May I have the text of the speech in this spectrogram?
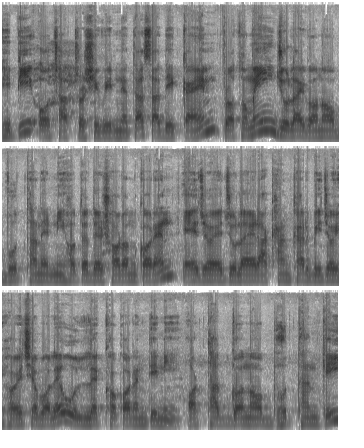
ভিপি ও ছাত্র শিবির নেতা সাদিক কায়েম প্রথমেই জুলাই গণ অভ্যুত্থানের নিহতদের স্মরণ করেন। এ জয়ে জুলাইয়ের আকাঙ্ক্ষার বিজয় হয়েছে বলে উল্লেখ করেন তিনি। অর্থাৎ গণ অভ্যুত্থানকেই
